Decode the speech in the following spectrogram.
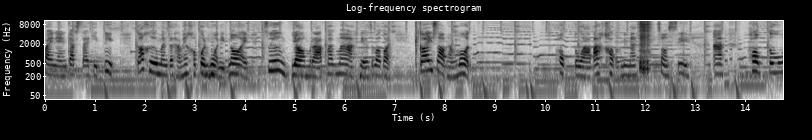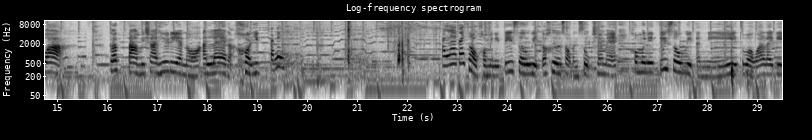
finance กับ statistics ก็คือมันจะทำให้เขาปวดหัวนิดหน่อย ซึ่งยอมรับมากๆ เดี๋ยวจะบอกก่อนก้อยสอบทั้งหมด 6 ตัวปะขอแป๊บนึงนะสองสี่อะหกตัว ก็ตามวิชาที่เรียนเนาะอันแรกอะ่ะ ขอหยิบแป๊บนึงอันแรกก็สอบ community service ก็คือสอบวันศุกร์ใช่ไหม community service อันนี้จะบอกว่าอะไรดี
